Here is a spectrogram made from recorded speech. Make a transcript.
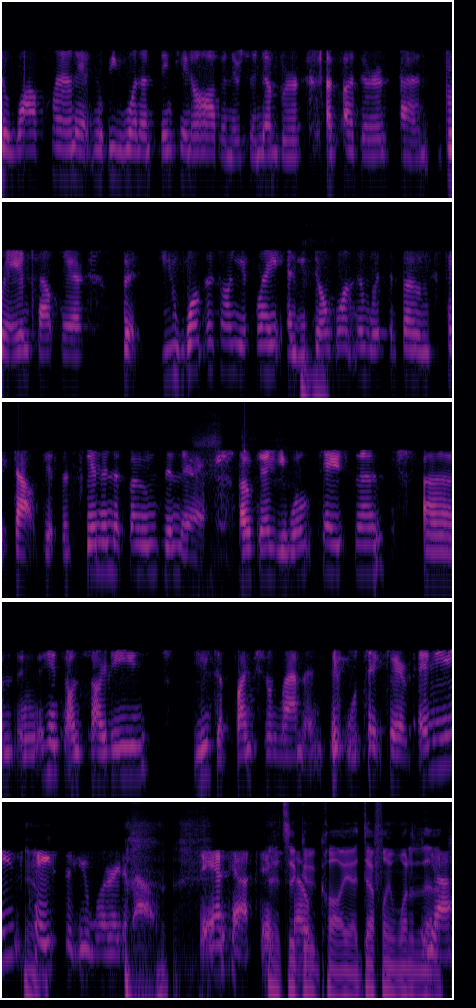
So Wild Planet will be one I'm thinking of, and there's a number of other um, brands out there. But you want those on your plate, and you mm-hmm. don't want them with the bones picked out. Get the skin and the bones in there. Okay, you won't taste them. Um, and hint on sardines use a bunch of lemon. It will take care of any yeah. taste that you're worried about. Fantastic. It's so, a good call. Yeah, definitely one of the yeah.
